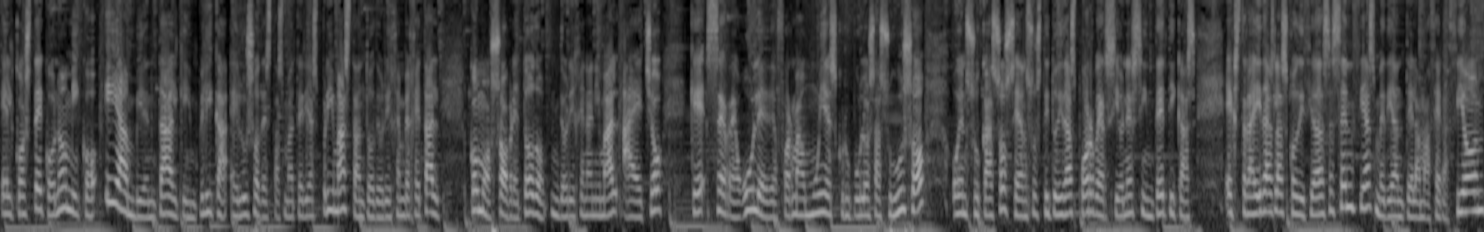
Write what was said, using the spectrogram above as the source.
el coste económico y ambiental que implica el uso de estas materias primas, tanto de origen vegetal como sobre todo de origen animal, ha hecho que se regule de forma muy escrupulosa su uso o en su caso sean sustituidas por versiones sintéticas, extraídas las codiciadas esencias mediante la maceración,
